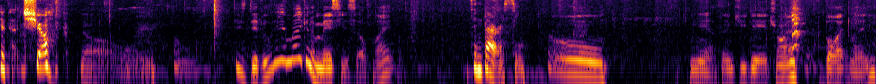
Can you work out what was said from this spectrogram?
Yeah, that sharp. no. It is difficult. You're making a mess of yourself, mate. It's embarrassing. Oh. Now, don't you dare try and bite me.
